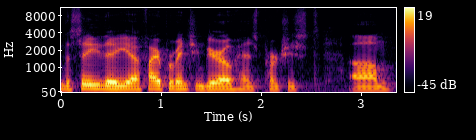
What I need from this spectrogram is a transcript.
the city, the uh, Fire Prevention Bureau has purchased um,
